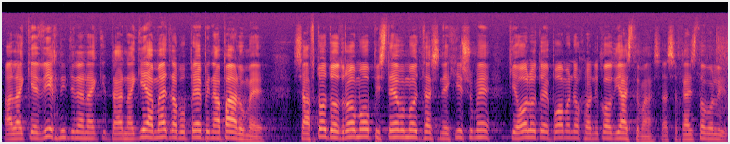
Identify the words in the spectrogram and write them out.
αλλά και δείχνει την τα αναγκαία μέτρα που πρέπει να πάρουμε. Σε αυτόν τον δρόμο πιστεύουμε ότι θα συνεχίσουμε και όλο το επόμενο χρονικό διάστημα. Σας ευχαριστώ πολύ.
